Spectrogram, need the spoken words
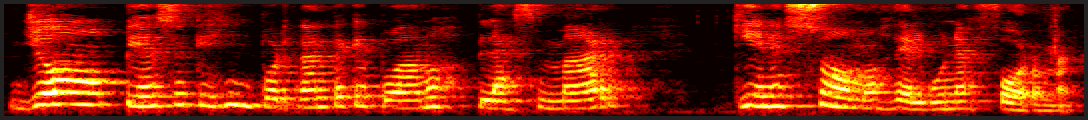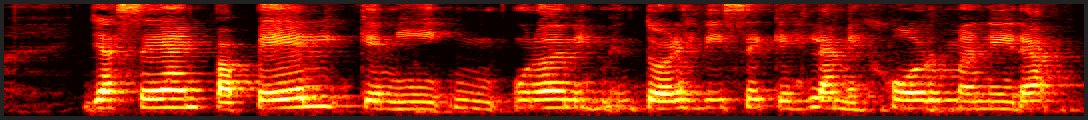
Yo pienso que es importante que podamos plasmar quiénes somos de alguna forma, ya sea en papel, que uno de mis mentores dice que es la mejor manera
